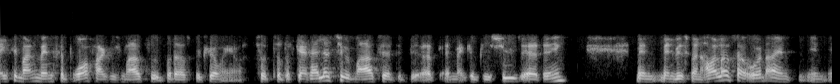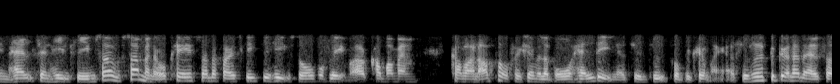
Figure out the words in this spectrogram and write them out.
rigtig mange mennesker bruger faktisk meget tid på deres bekymringer. Så, så der skal relativt meget til, at, det, at man kan blive syg af det. Ikke? Men, men hvis man holder sig under en, en, en halv til en hel time, så, så er man okay. Så er der faktisk ikke de helt store problemer. Og kommer man, kommer man op på for eksempel at bruge halvdelen af sin tid på bekymringer, altså, så begynder det altså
